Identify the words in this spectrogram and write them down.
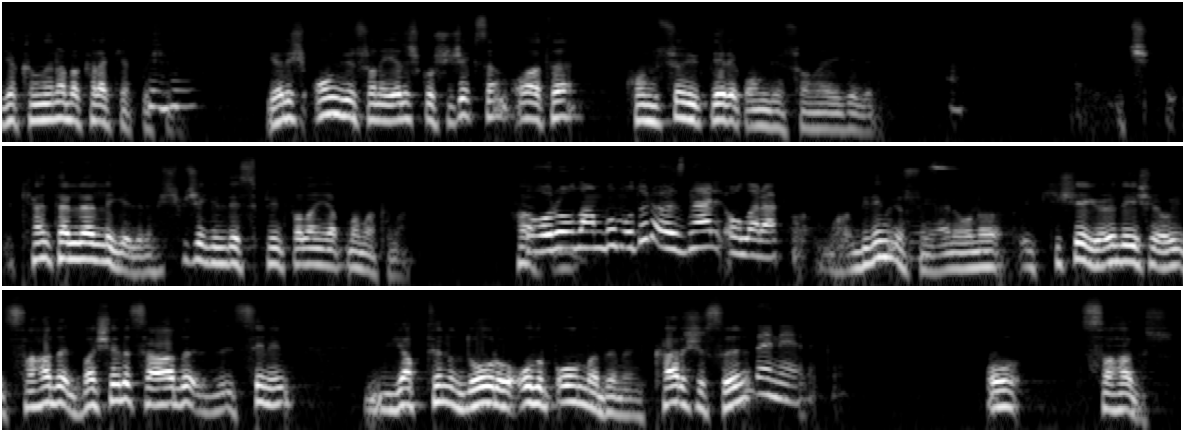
yakınlığına bakarak yaklaşırım. Yarış 10 gün sonra yarış koşacaksam o ata kondisyon yükleyerek 10 gün sonraya gelirim. Kenterlerle gelirim. Hiçbir şekilde sprint falan yapmam atıma. Ha, Doğru olan bu mudur öznel olarak mı? Bilemiyorsun yani onu kişiye göre değişir. O sahada başarı sahada senin yaptığının doğru olup olmadığının karşısı Deneyerek öyle. o sahadır.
